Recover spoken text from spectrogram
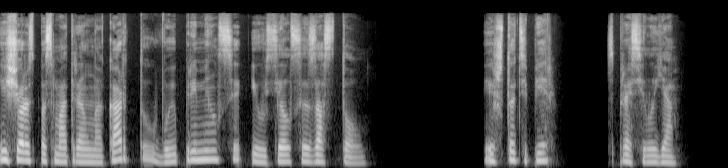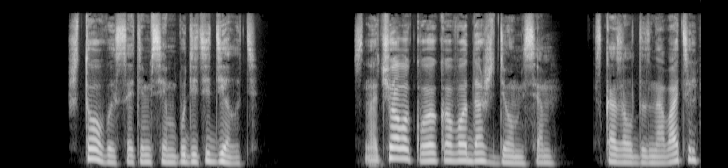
еще раз посмотрел на карту, выпрямился и уселся за стол. «И что теперь?» — спросила я. «Что вы с этим всем будете делать?» «Сначала кое-кого дождемся, сказал дознаватель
